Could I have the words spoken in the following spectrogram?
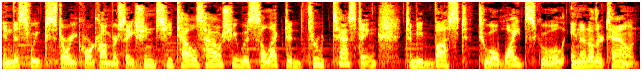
In this week's StoryCorps conversation, she tells how she was selected through testing to be bused to a white school in another town.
